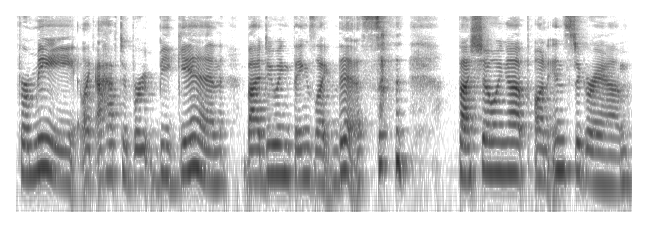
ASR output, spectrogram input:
for me, like I have to begin by doing things like this, by showing up on Instagram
